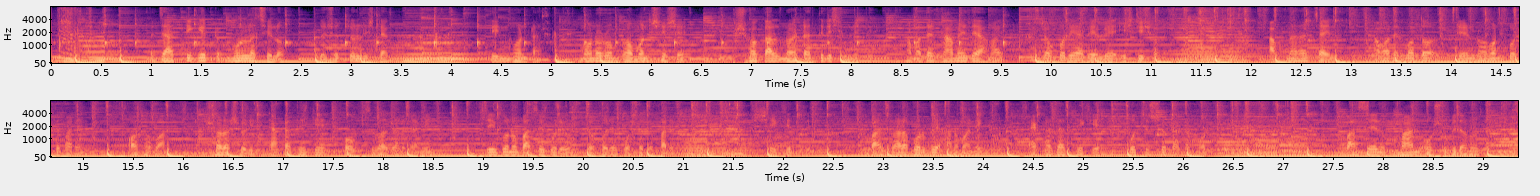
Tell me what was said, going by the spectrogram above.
যার টিকিট মূল্য ছিল দুশো চল্লিশ টাকা। তিন ঘণ্টা মনোরম ভ্রমণ শেষে সকাল নয়টা তিরিশ মিনিটে আমাদের নামে দেওয়া হয় চকরিয়া রেলওয়ে স্টেশনে। আপনারা চাইলে আমাদের মতো ট্রেন ভ্রমণ করতে পারেন অথবা সরাসরি ঢাকা থেকে কক্সবাজারগামী যে কোনো বাসে করেও চকরিয়া পৌঁছাতে পারেন। সেক্ষেত্রে বাস ভাড়া পড়বে আনুমানিক এক হাজার থেকে পঁচিশশো টাকার মধ্যে। বাসের মান ও সুবিধা অনুযায়ী।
